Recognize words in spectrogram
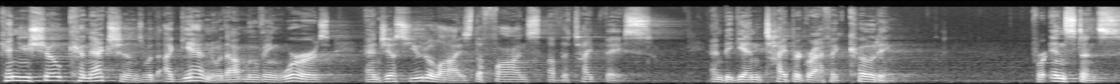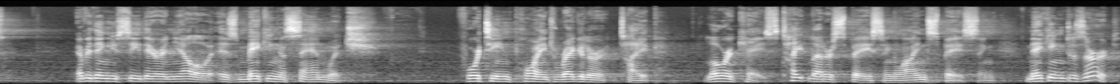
Can you show connections with, again, without moving words, and just utilize the fonts of the typeface and begin typographic coding. For instance, everything you see there in yellow is making a sandwich. 14 point regular type, lowercase, tight letter spacing, line spacing, making dessert.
